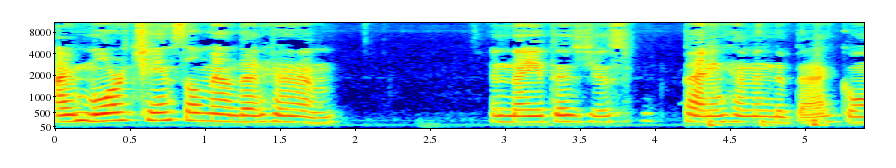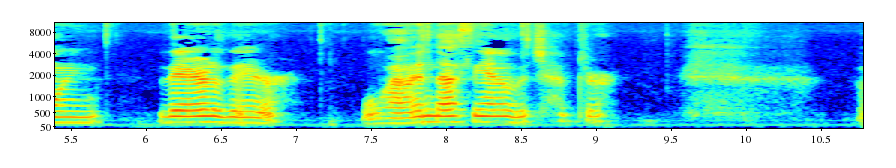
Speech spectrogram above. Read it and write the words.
I'm more Chainsaw Man than him. And Nayuta's just patting him in the back going, there, there. Wow, and that's the end of the chapter.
